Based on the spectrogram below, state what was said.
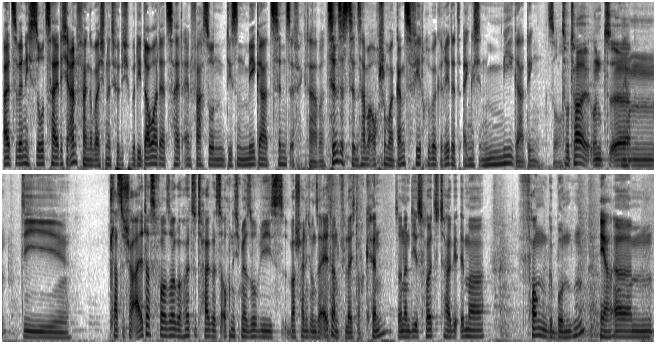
als wenn ich so zeitig anfange, weil ich natürlich über die Dauer der Zeit einfach so einen, diesen mega Zinseffekt habe. Zinseszins haben wir auch schon mal ganz viel drüber geredet, eigentlich ein mega Ding. So. Total. Und ähm, die klassische Altersvorsorge heutzutage ist auch nicht mehr so, wie es wahrscheinlich unsere Eltern vielleicht auch kennen, sondern die ist heutzutage immer fondgebunden. Ja. Ähm,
